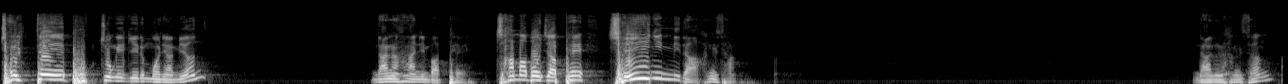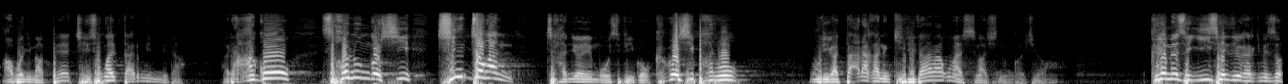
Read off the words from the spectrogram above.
절대 복종의 길은 뭐냐면 나는 하나님 앞에 참아버지 앞에 죄인입니다. 항상. 나는 항상 아버님 앞에 죄송할 따름입니다. 라고 서는 것이 진정한 자녀의 모습이고 그것이 바로 우리가 따라가는 길이다라고 말씀하시는 거죠. 그러면서 2세들을 가리키면서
